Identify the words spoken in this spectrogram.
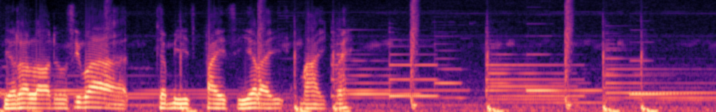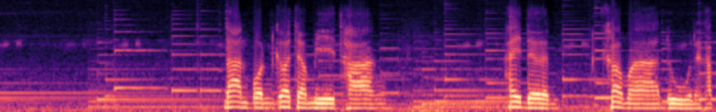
เดี๋ยวเรารอดูซิว่าจะมีไฟสีอะไรมาอีกไหมด้านบนก็จะมีทาง ให้เดินเข้ามาดูนะครับ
